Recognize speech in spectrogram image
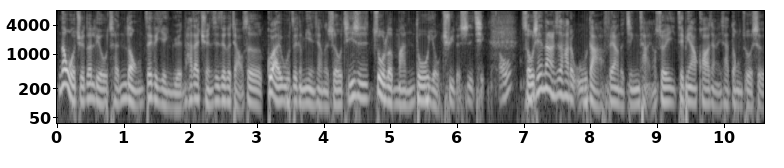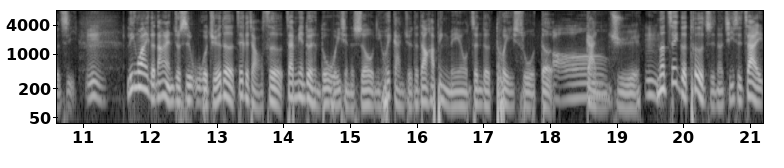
那我觉得柳成龙这个演员他在诠释这个角色怪物这个面向的时候，其实做了蛮多有趣的事情。哦，首先当然是他的武打非常的精彩，所以这边要夸奖一下动作设计。嗯，另外一个当然就是我觉得这个角色在面对很多危险的时候，你会感觉得到他并没有真的退缩的感觉。嗯，那这个特质呢，其实在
